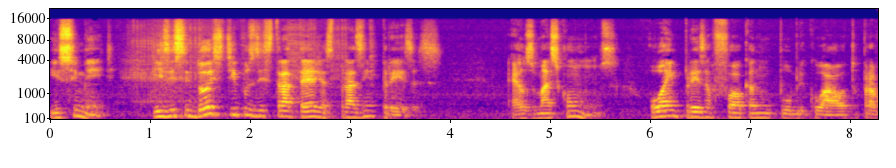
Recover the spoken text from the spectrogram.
isso em mente. Existem dois tipos de estratégias para as empresas é os mais comuns. Ou a empresa foca num público alto para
